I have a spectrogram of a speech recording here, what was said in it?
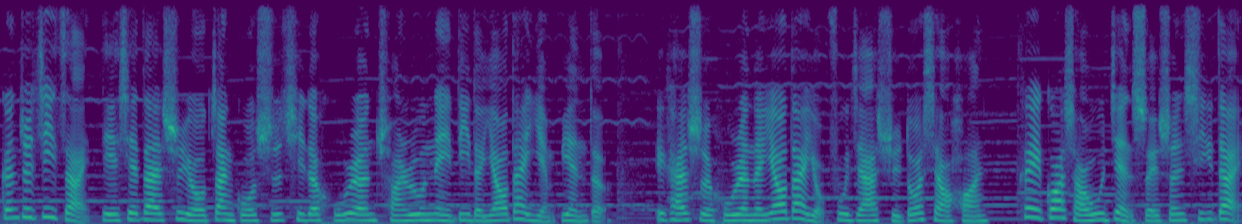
根据记载，叠卸带是由战国时期的胡人传入内地的腰带演变的。一开始，胡人的腰带有附加许多小环，可以挂小物件随身携带。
